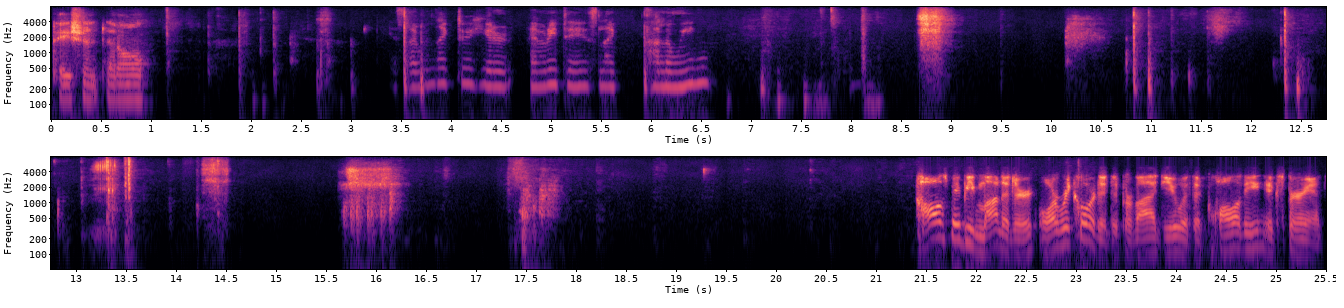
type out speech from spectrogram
patient at all. Yes, I would like to hear every day is like Halloween. Calls may be monitored or recorded to provide you with a quality experience.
